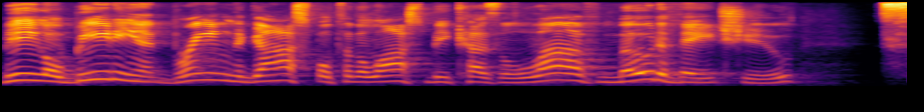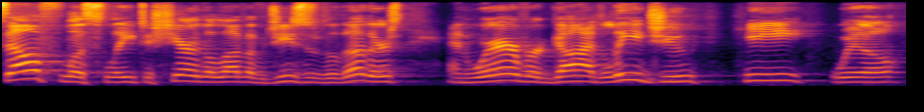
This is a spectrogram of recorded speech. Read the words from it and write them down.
Being obedient, bringing the gospel to the lost because love motivates you selflessly to share the love of Jesus with others. And wherever God leads you, He will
